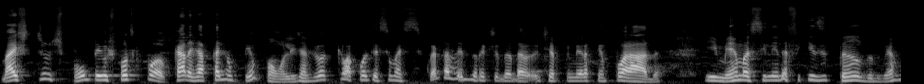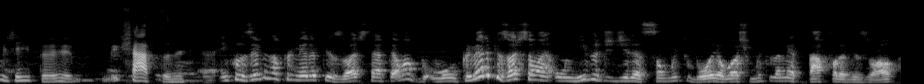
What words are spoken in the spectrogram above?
Mas tinha uns pontos, tem uns pontos que, pô, o cara já tá ali um tempão. Ele já viu aquilo acontecer umas 50 vezes durante, durante a primeira temporada. E mesmo assim ele ainda fica hesitando, do mesmo jeito. É meio chato, né? Inclusive no primeiro episódio tem até uma. O primeiro episódio tem uma, um nível de direção muito boa e eu gosto muito da metáfora visual.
